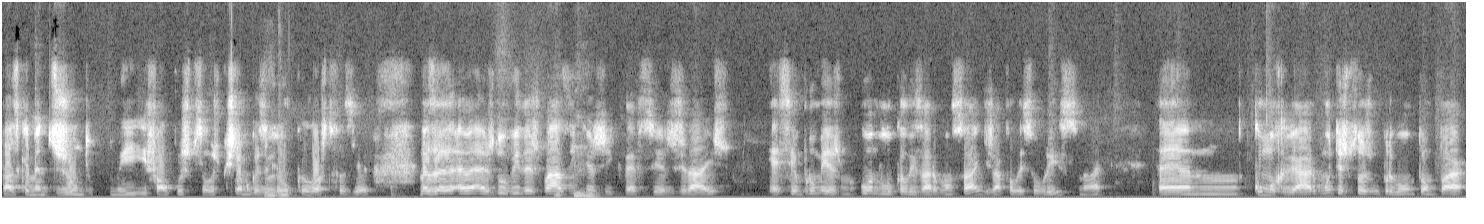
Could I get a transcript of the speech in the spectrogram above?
basicamente junto-me e, e falo com as pessoas, porque isto é uma coisa que eu, Ótimo. que eu gosto de fazer. Mas a- a- as dúvidas básicas e que devem ser gerais é sempre o mesmo. Onde localizar o bonsai, já falei sobre isso, não é? Ahm, como regar, muitas pessoas me perguntam, pá,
